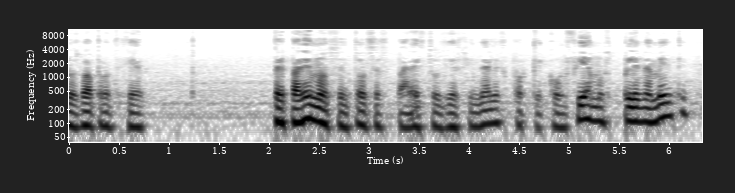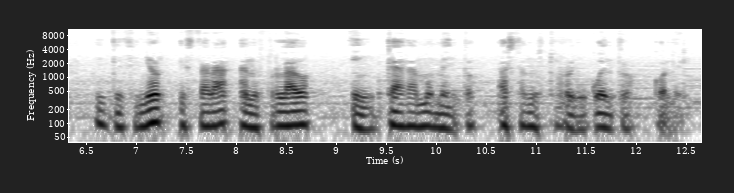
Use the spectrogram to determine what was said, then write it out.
nos va a proteger. Preparemos entonces para estos días finales porque confiamos plenamente en que el Señor estará a nuestro lado en cada momento hasta nuestro reencuentro con Él.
